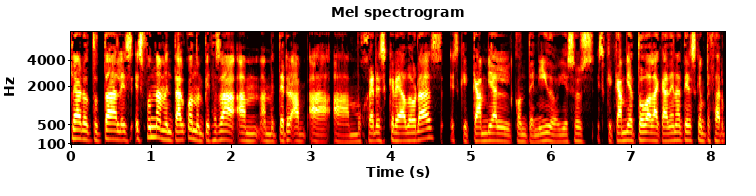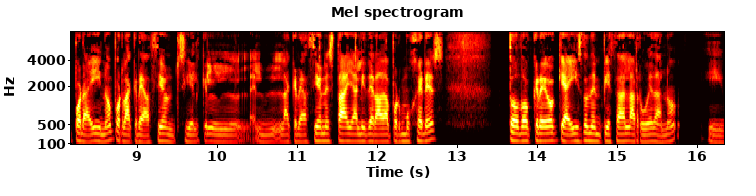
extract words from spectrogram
Claro, total. Es, es fundamental cuando empiezas a, meter a, mujeres creadoras, es que cambia el contenido y eso es, es que cambia toda la cadena. Tienes que empezar por ahí, ¿no? Por la creación. Si el- la creación está ya liderada por mujeres, todo creo que ahí es donde empieza la rueda, ¿no? Y,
